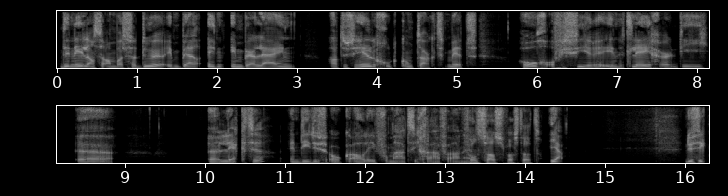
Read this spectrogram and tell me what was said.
De Nederlandse ambassadeur in, Ber in, in Berlijn had dus heel goed contact met hoge officieren in het leger die uh, uh, lekten. En die dus ook alle informatie gaven aan hem. Van SAS was dat? Ja. Dus ik,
